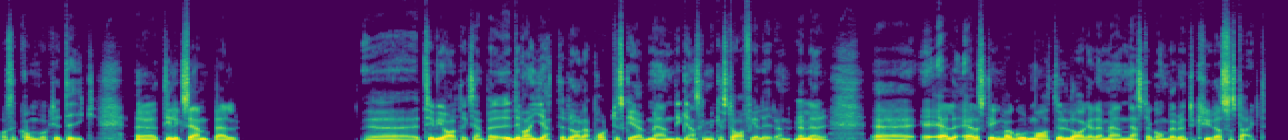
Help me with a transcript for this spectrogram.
och så kommer vår kritik. Eh, till exempel, eh, trivialt exempel, det var en jättebra rapport du skrev, men det är ganska mycket stavfel i den. Eller, eh, äl- älskling, vad god mat du lagade, men nästa gång behöver du inte krydda så starkt.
